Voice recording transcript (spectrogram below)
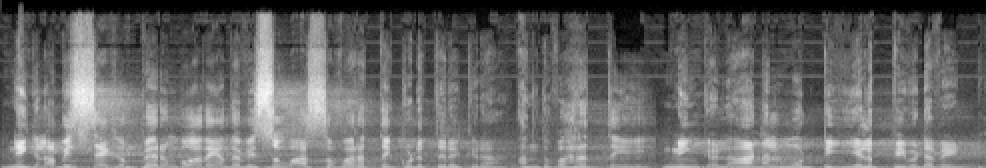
நீங்கள் அபிஷேகம் பெறும் போதே அந்த விசுவாச வரத்தை கொடுத்திருக்கிறார். அந்த வரத்தை நீங்கள் அனல் மூட்டி எழுப்பி விட வேண்டும்.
